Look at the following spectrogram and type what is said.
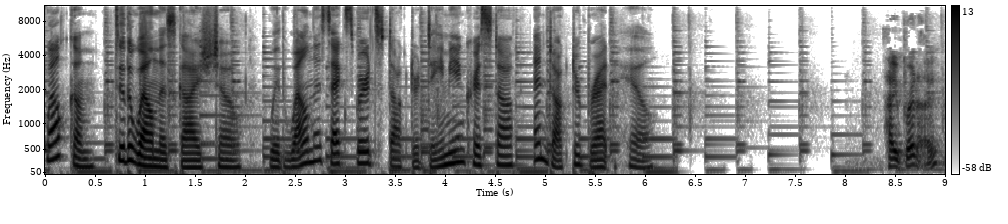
Welcome to the Wellness Guys Show with wellness experts Dr. Damian Kristof and Dr. Brett Hill. Hey, Bretto.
